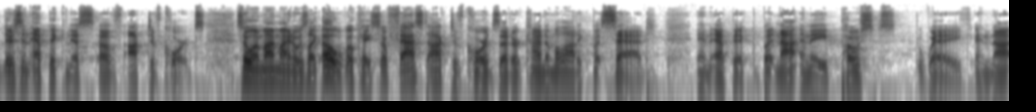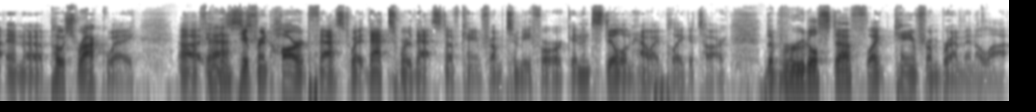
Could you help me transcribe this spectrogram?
there's an epicness of octave chords. So in my mind, it was like, oh, okay, so fast octave chords that are kind of melodic but sad and epic, but not in a post way and not in a post rock way. Uh, in this different, hard, fast way. That's where that stuff came from to me for Orchid, and still in how I play guitar. The brutal stuff like came from Bremen a lot.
